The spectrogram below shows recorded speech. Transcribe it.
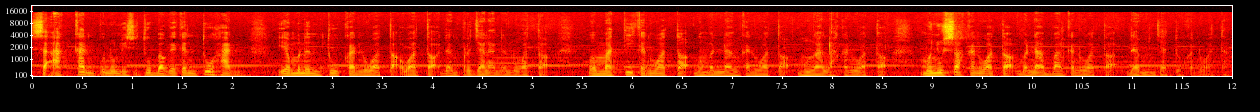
seakan penulis itu bagaikan Tuhan yang menentukan watak-watak dan perjalanan watak mematikan watak memenangkan watak mengalahkan watak menyusahkan watak menabalkan watak dan menjatuhkan watak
